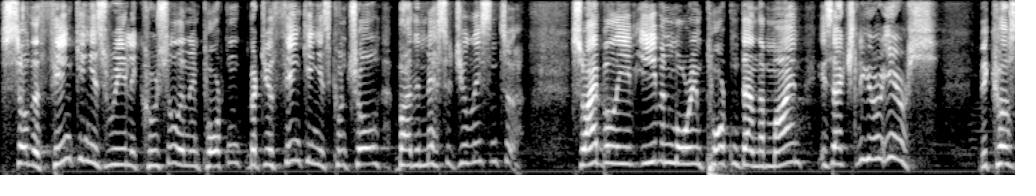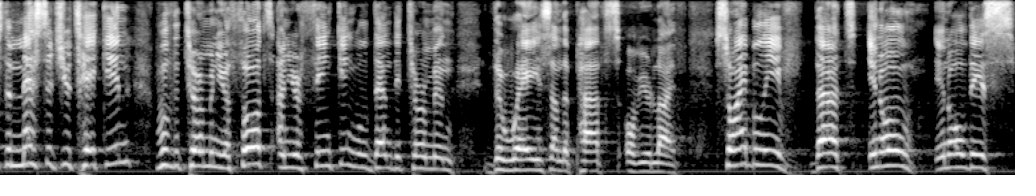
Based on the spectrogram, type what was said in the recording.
So the thinking is really crucial and important, but your thinking is controlled by the message you listen to. So I believe even more important than the mind is actually your ears. Because the message you take in will determine your thoughts, and your thinking will then determine the ways and the paths of your life. So I believe that in all in all these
